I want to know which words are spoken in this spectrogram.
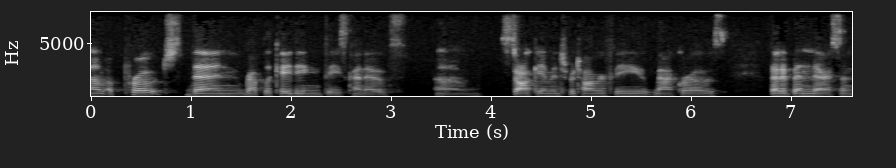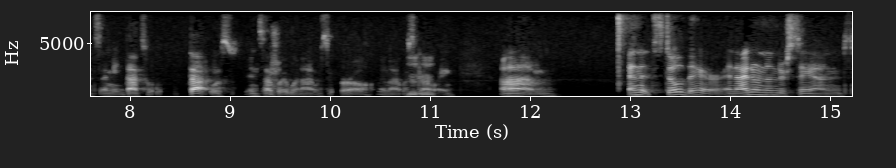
um, approach than replicating these kind of um, stock image photography macros that have been there since i mean that's what that was in subway when i was a girl and i was Mhm. going um, and it's still there and i don't understand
